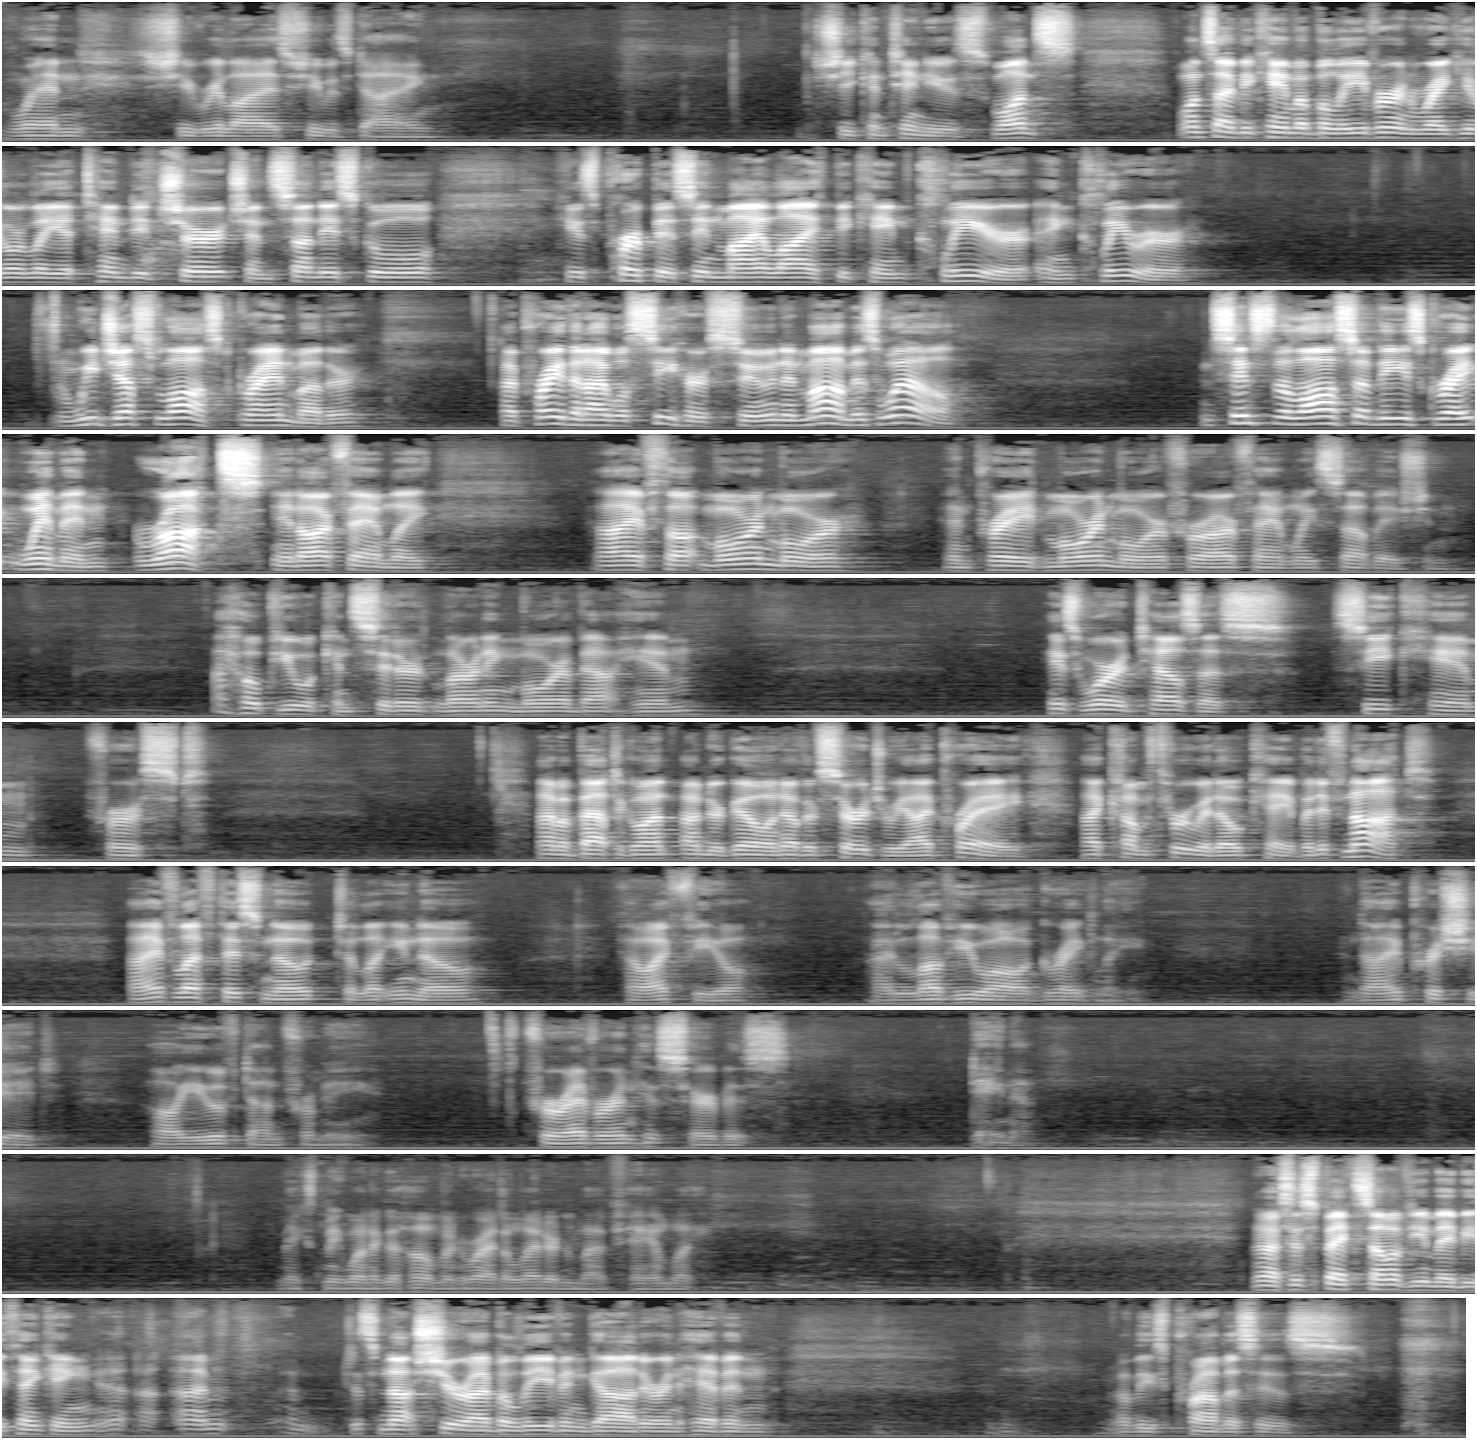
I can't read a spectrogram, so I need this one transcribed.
when she realized she was dying. She continues Once, once I became a believer and regularly attended church and Sunday school, his purpose in my life became clear and clearer. We just lost grandmother. I pray that I will see her soon, and mom as well. And since the loss of these great women, rocks in our family, I have thought more and more and prayed more and more for our family's salvation. I hope you will consider learning more about Him. His word tells us seek Him first. I'm about to go on, undergo another surgery. I pray I come through it okay. But if not, I have left this note to let you know how I feel. I love you all greatly, and I appreciate all you have done for me. Forever in His service, Dana. Makes me want to go home and write a letter to my family. Now, I suspect some of you may be thinking, I'm, I'm just not sure I believe in God or in heaven or these promises.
